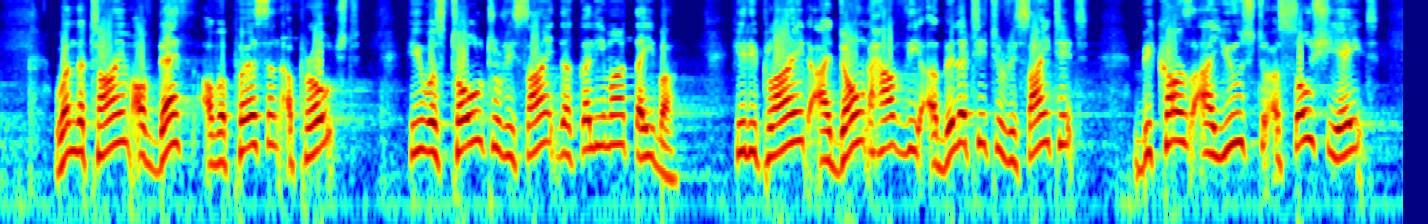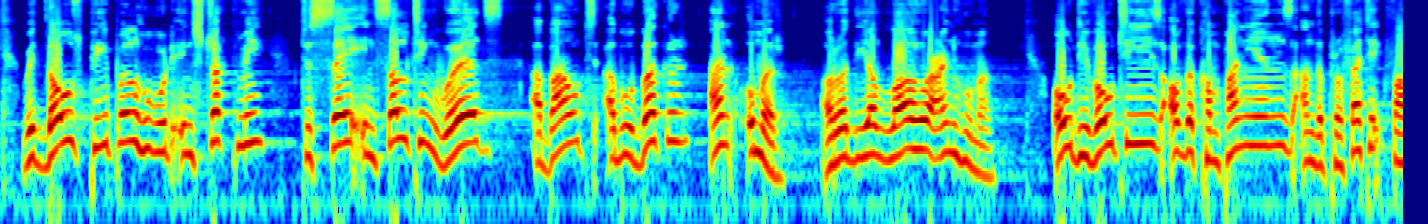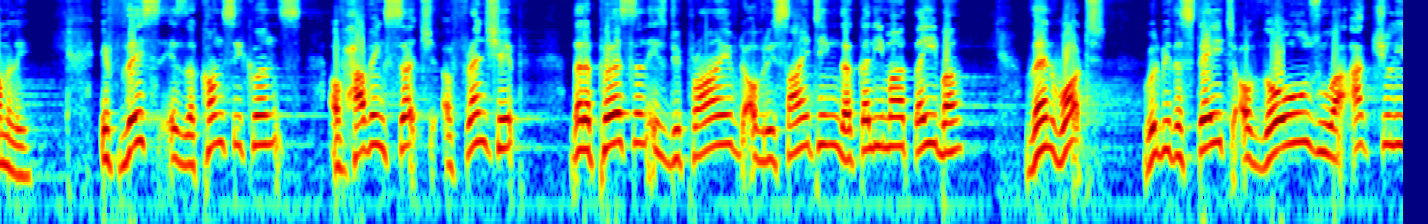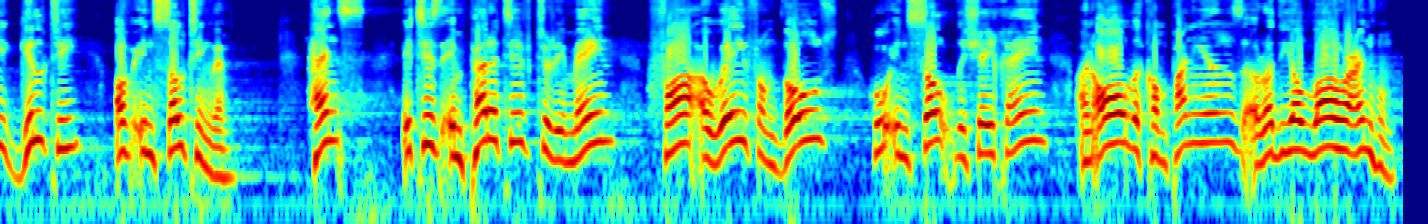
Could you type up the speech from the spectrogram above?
when the time of death of a person approached, he was told to recite the Kalima Taiba. He replied, I don't have the ability to recite it because I used to associate with those people who would instruct me to say insulting words about Abu Bakr and Umar radiyallahu anhuma. O devotees of the companions and the prophetic family, if this is the consequence of having such a friendship that a person is deprived of reciting the kalima tayyiba, then what will be the state of those who are actually guilty of insulting them? Hence, it is imperative to remain far away from those who insult the Shaykhain and all the companions radiyallahu anhum.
